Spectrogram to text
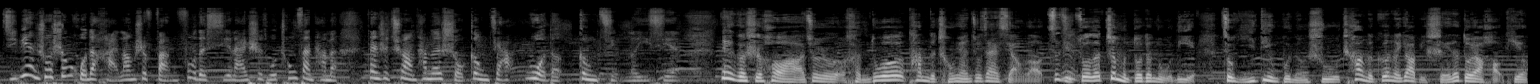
即便说生活的海浪是反复的袭来，试图冲散他们，但是却让他们的手更加握得更紧了一些。那个时候啊，就是很多他们的成员就在想了，自己做了这么多的努力，就一定不能输。唱的歌呢，要比谁的都要好听，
